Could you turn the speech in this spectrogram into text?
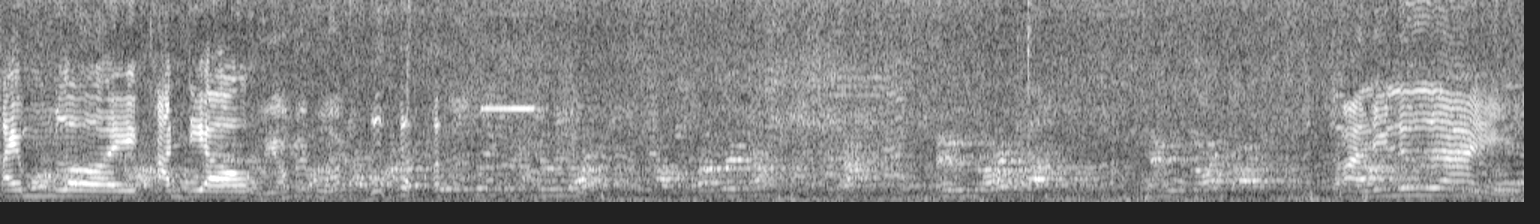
เต็มเลยคันเดียวเลี้ยวไม่พ้นมาเรื่อยๆ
